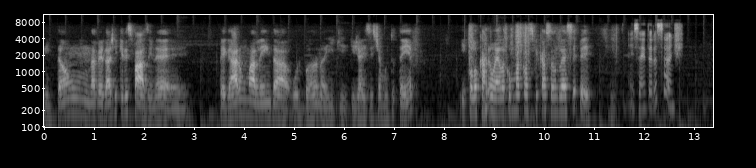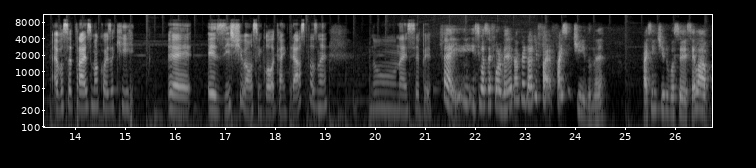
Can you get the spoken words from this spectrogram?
Então, na verdade, o que, que eles fazem, né? Pegaram uma lenda urbana aí que, que já existe há muito tempo e colocaram ela como uma classificação do SCP. Isso é interessante. Aí você traz uma coisa que é, existe, vamos assim colocar entre aspas, né? No, na SCP. É, e, e se você for ver, na verdade faz, faz sentido, né? Faz sentido você, sei lá,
